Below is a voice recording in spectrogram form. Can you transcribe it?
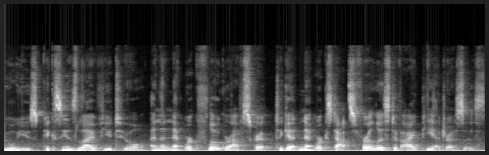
we will use Pixie's Live View tool and the Network Flow Graph script to get network stats for a list of IP addresses.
